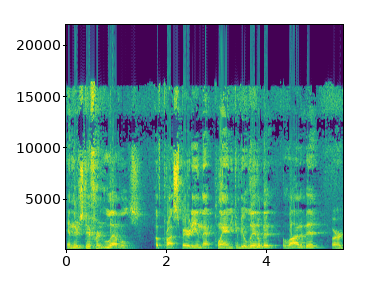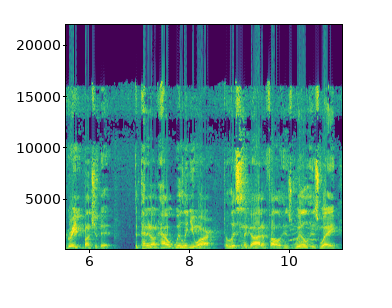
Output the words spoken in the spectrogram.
And there's different levels of prosperity in that plan. You can be a little bit, a lot of it, or a great bunch of it, depending on how willing you are to listen to God and follow His will, His way,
